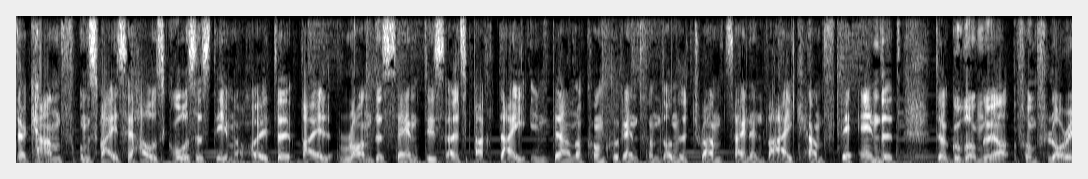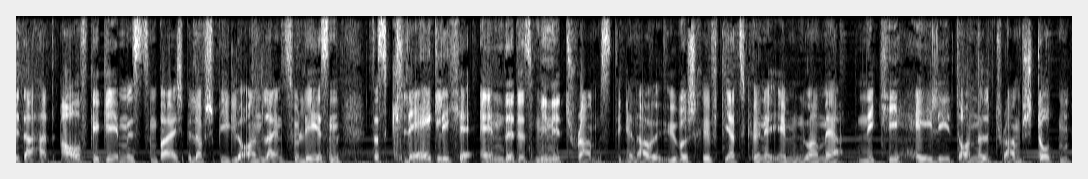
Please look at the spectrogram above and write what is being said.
Der Kampf ums Weiße Haus, großes Thema heute, weil Ron DeSantis als parteiinterner Konkurrent von Donald Trump seinen Wahlkampf beendet. Der Gouverneur von Florida hat aufgegeben, ist zum Beispiel auf Spiegel Online zu lesen, das klägliche Ende des Mini-Trumps, die genaue Überschrift, jetzt könne eben nur mehr Nikki Haley Donald Trump stoppen.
